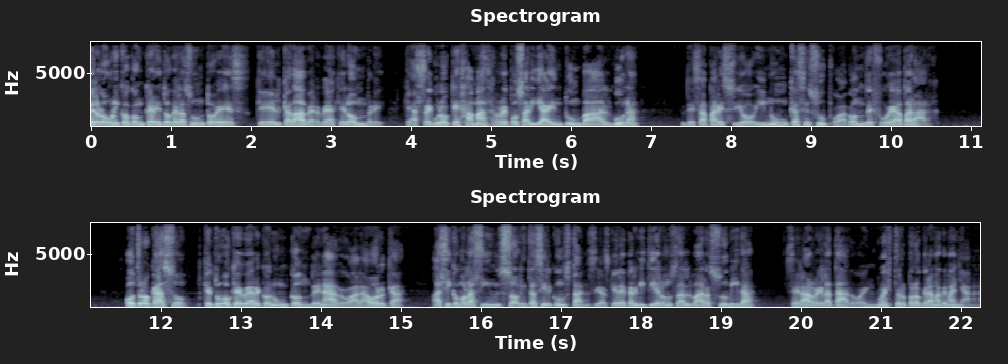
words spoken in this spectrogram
pero lo único concreto del asunto es que el cadáver de aquel hombre, que aseguró que jamás reposaría en tumba alguna, desapareció y nunca se supo a dónde fue a parar. Otro caso que tuvo que ver con un condenado a la horca, así como las insólitas circunstancias que le permitieron salvar su vida, será relatado en nuestro programa de mañana.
